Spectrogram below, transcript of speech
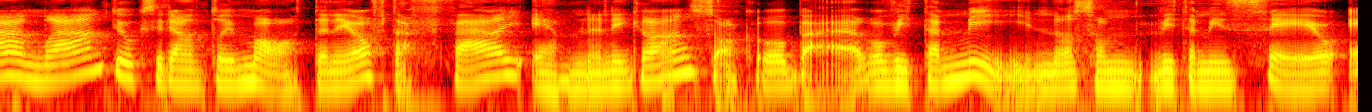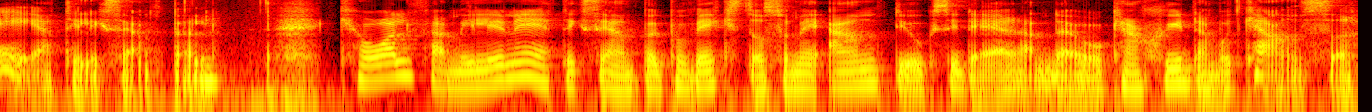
Andra antioxidanter i maten är ofta färgämnen i grönsaker och bär och vitaminer som vitamin C och E till exempel. Kolfamiljen är ett exempel på växter som är antioxiderande och kan skydda mot cancer.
